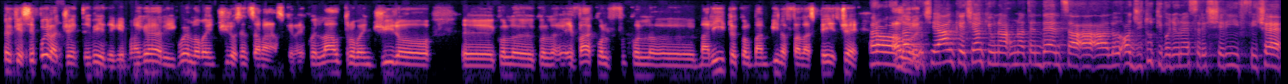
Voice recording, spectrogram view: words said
perché se poi la gente vede che magari quello va in giro senza maschera e quell'altro va in giro eh, col, col, e va col, col, marito e col bambino a fare la spesa. Cioè, Però allora... Davide, c'è anche, c'è anche una, una, tendenza a, a, oggi tutti vogliono essere sceriffi, cioè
